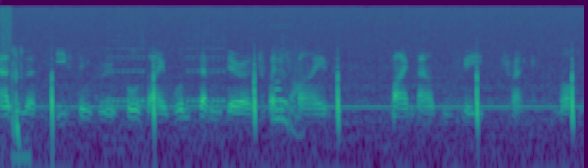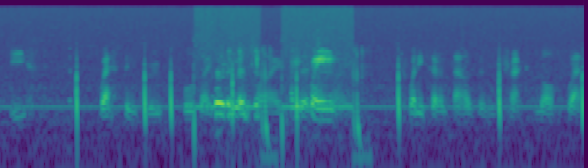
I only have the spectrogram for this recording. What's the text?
Azimuth, Eastern Group, bullseye 17025, 5,000 feet, track northeast. Western Group, bullseye 205, I'm 27,000, track northwest.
